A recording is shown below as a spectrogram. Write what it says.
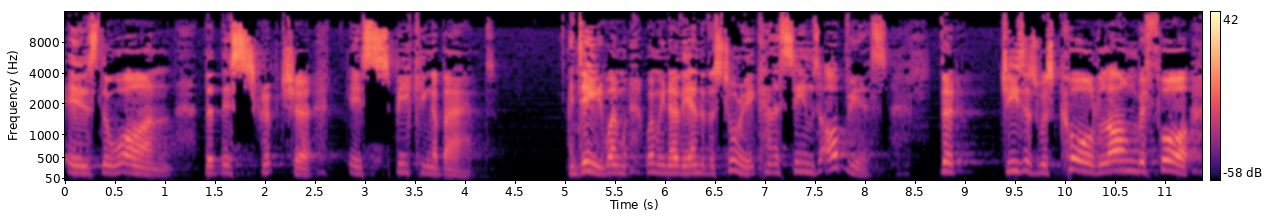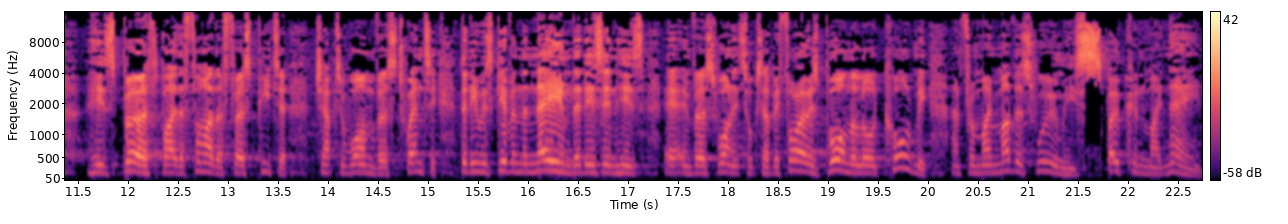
is the one that this scripture is speaking about. Indeed, when, when we know the end of the story, it kind of seems obvious that Jesus was called long before his birth by the Father, 1 Peter chapter 1, verse 20, that he was given the name that is in his, uh, in verse 1, it talks about, before I was born, the Lord called me, and from my mother's womb, he's spoken my name.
